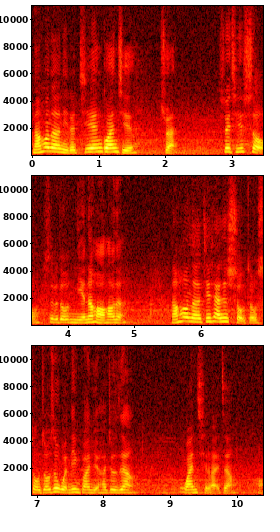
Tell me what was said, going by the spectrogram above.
然后呢，你的肩关节转，所以其实手是不是都粘的好好的？然后呢，接下来是手肘，手肘是稳定关节，它就这样弯起来，这样，好，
